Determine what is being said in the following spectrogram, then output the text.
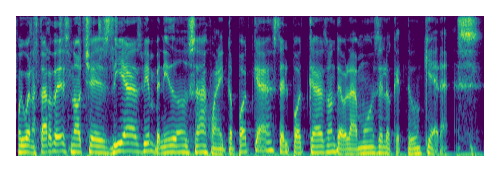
Muy buenas tardes, noches, días, bienvenidos a Juanito Podcast, el podcast donde hablamos de lo que tú quieras.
